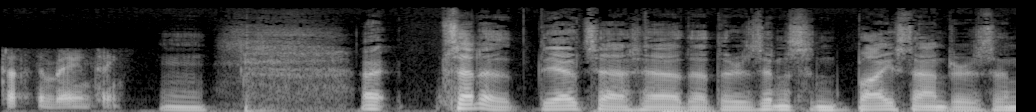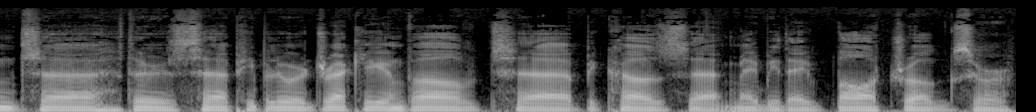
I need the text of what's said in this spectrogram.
that's the main thing. Mm. Uh, said at the outset uh, that there's innocent bystanders and uh, there's uh, people who are directly involved uh, because uh, maybe they've bought drugs or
